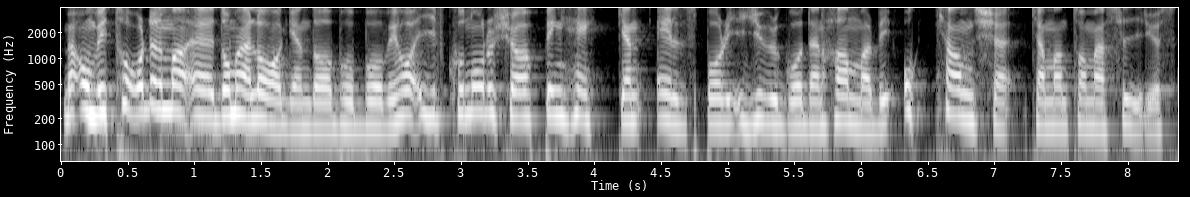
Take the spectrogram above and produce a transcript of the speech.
Men om vi tar den, eh, de här lagen då Bobo, vi har IFK Norrköping, Häcken, Elfsborg, Djurgården, Hammarby och kanske kan man ta med Sirius.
